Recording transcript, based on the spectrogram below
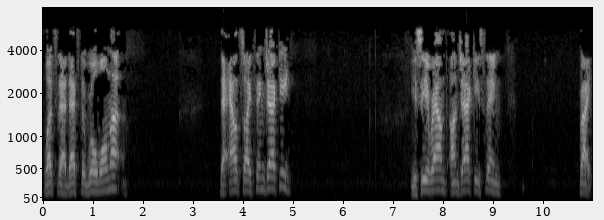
What's that? That's the raw walnut. The outside thing, Jackie. You see around on Jackie's thing, right?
